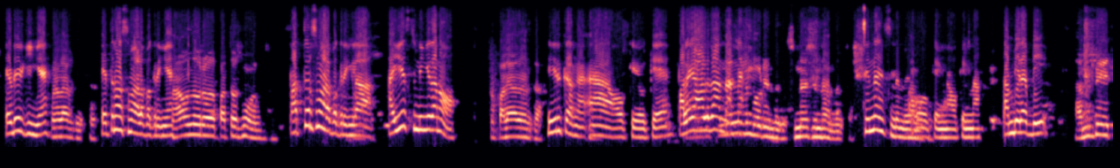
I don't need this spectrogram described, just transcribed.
எப்படி இருக்கீங்க? நல்லா இருக்கு எத்தனை வருஷமா வேலை பாக்குறீங்க? நான் வந்து ஒரு பத்து வருஷமா. பத்து வருஷமா வேலை பாக்குறீங்களா? ஹையஸ்ட் நீங்க தானோ இப்ப பழைய ஆளா இருக்கா இருக்காங்க. ஆ ஓகே ஓகே. பழைய ஆளுதான் அந்த அண்ணன். சின்ன ஓடி இருந்தது சின்ன வயசுல தான். சின்ன வயசுல இருந்து. ஓகேங்கண்ணா ஓகேங்கண்ணா. தம்பி எல்லாம் எப்படி? தம்பி சி-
